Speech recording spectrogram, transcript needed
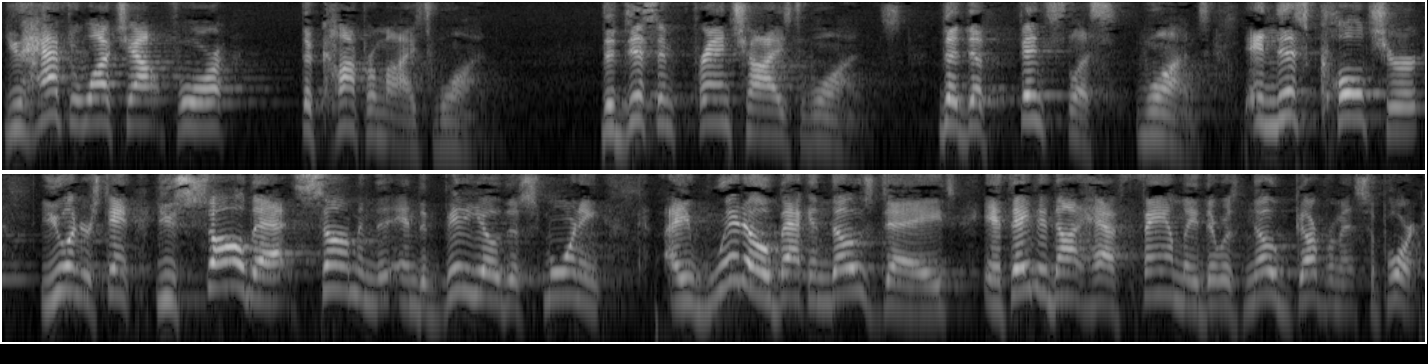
You have to watch out for the compromised one, the disenfranchised ones, the defenseless ones. In this culture, you understand, you saw that some in the, in the video this morning. A widow back in those days, if they did not have family, there was no government support.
